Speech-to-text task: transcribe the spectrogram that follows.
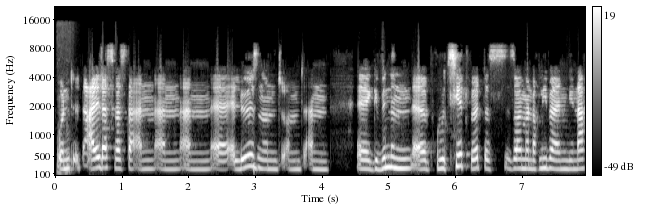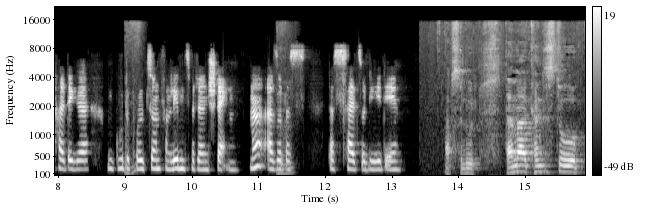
Und mhm. all das, was da an, an, an äh, Erlösen und, und an äh, Gewinnen äh, produziert wird, das soll man doch lieber in die nachhaltige und gute mhm. Produktion von Lebensmitteln stecken. Ne? Also mhm. das, das ist halt so die Idee. Absolut. Dann mal könntest du,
